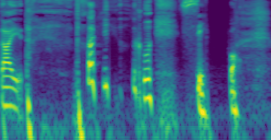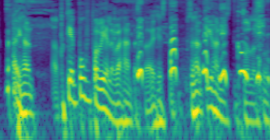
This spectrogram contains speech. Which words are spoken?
tai, tai, tai joku Seppo? Mä ihan, okei, puhupa vielä vähän tästä aiheesta. Sä oot ihanasti tuolla sun.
